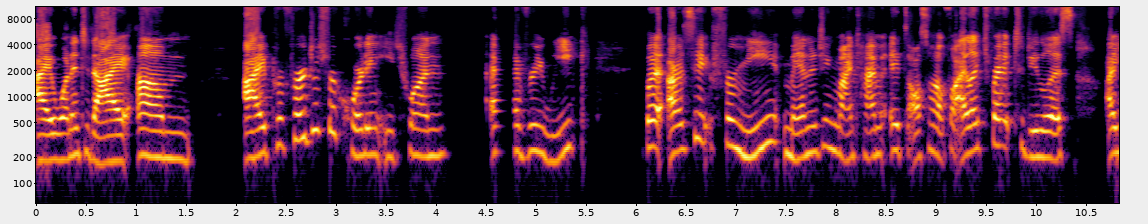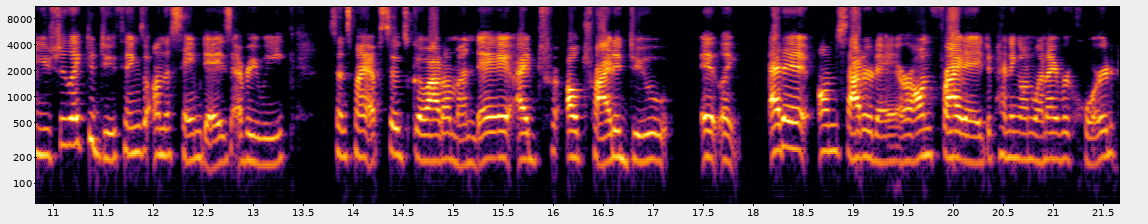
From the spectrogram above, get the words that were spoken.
I wanted to die. Um I prefer just recording each one every week. But I would say for me, managing my time, it's also helpful. I like to write to do lists. I usually like to do things on the same days every week. Since my episodes go out on Monday, I tr- I'll try to do it like edit on Saturday or on Friday, depending on when I record.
